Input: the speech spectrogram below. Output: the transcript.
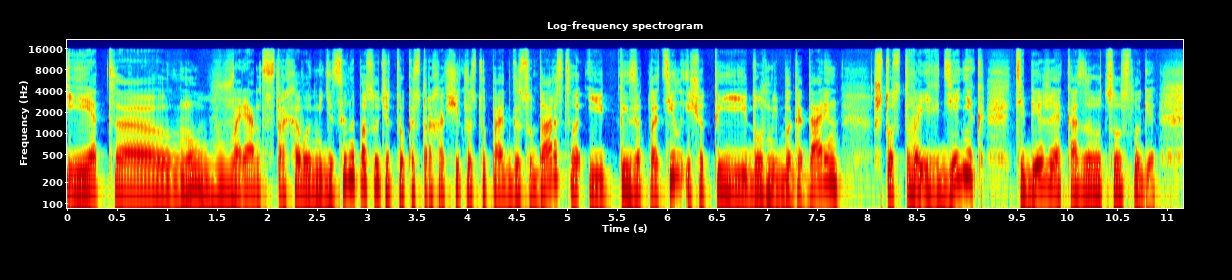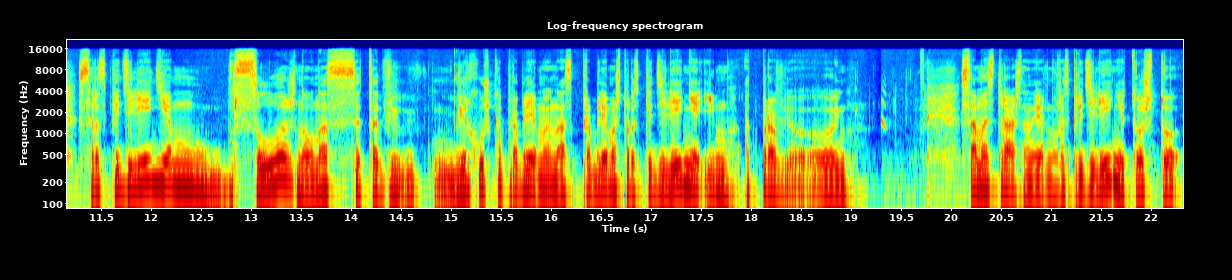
И это ну, вариант страховой медицины, по сути, только страховщик выступает государство, и ты заплатил, еще ты должен быть благодарен, что с твоих денег тебе же оказываются услуги. С распределением сложно, у нас это верхушка проблемы. У нас проблема, что распределение им отправляют Самое страшное, наверное, в распределении то, что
